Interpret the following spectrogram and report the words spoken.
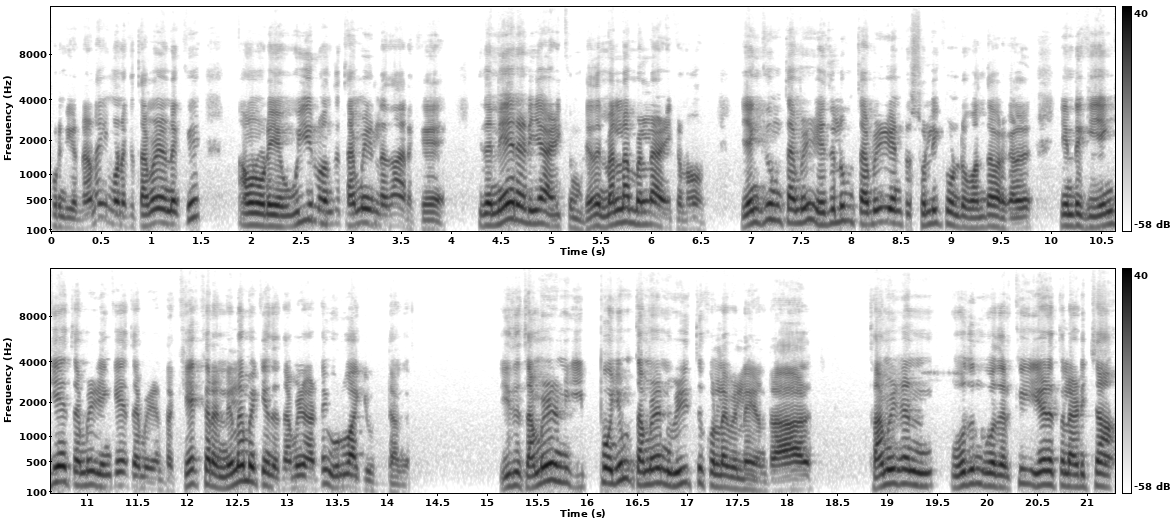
புரிஞ்சுக்கிட்டாங்கன்னா இவனுக்கு தமிழனுக்கு அவனுடைய உயிர் வந்து தமிழ்ல தான் இருக்கு. இதை நேரடியாக அழிக்க முடியாது. மெல்ல மெல்ல அழிக்கணும். எங்கும் தமிழ் எதிலும் தமிழ் என்று சொல்லி கொண்டு வந்தவர்கள் இன்றைக்கு எங்கே தமிழ் எங்கே தமிழ் என்ற கேட்கிற நிலைமைக்கு இந்த தமிழ்நாட்டை உருவாக்கி விட்டாங்க இது தமிழன் இப்போயும் தமிழன் விழித்து கொள்ளவில்லை என்றால் தமிழன் ஒதுங்குவதற்கு ஈழத்தில் அடிச்சான்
